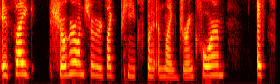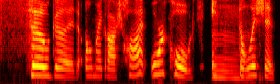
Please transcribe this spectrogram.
it's like sugar on sugar it's like peeps but in like drink form it's so good oh my gosh hot or cold it's Mm. delicious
